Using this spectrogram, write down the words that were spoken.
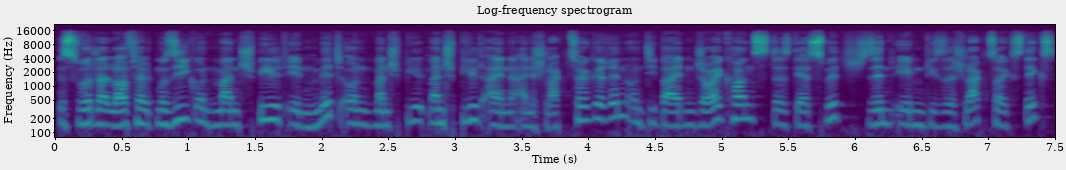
es wird, läuft halt Musik und man spielt eben mit und man spielt, man spielt eine, eine Schlagzeugerin und die beiden Joy-Cons der Switch sind eben diese Schlagzeugsticks.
